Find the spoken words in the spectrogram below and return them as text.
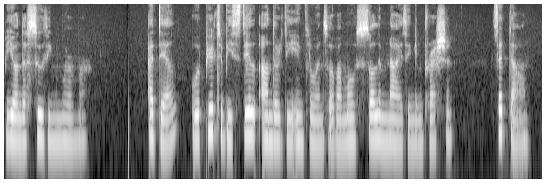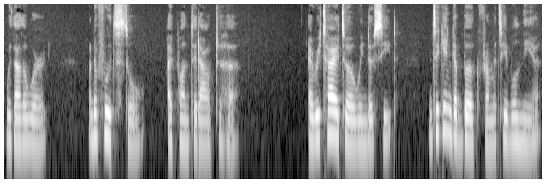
beyond a soothing murmur. Adele, who appeared to be still under the influence of a most solemnizing impression, sat down, without a word, on the footstool I pointed out to her. I retired to a window seat, and taking a book from a table near,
